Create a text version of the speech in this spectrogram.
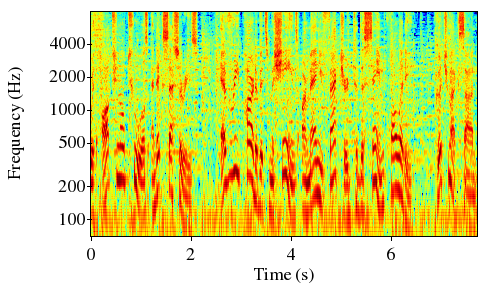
with optional tools and accessories. Every part of its machines are manufactured to the same quality. Göçmaksan,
